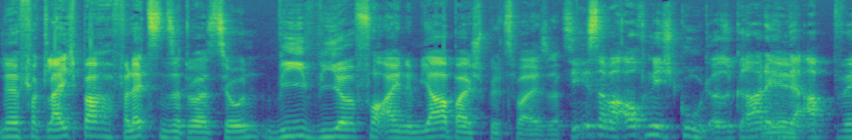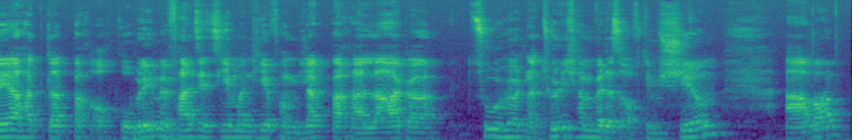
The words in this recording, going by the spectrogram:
eine vergleichbare Verletztensituation wie wir vor einem Jahr beispielsweise. Sie ist aber auch nicht gut. Also gerade Nee. in der Abwehr hat Gladbach auch Probleme. Falls jetzt jemand hier vom Gladbacher Lager zuhört, natürlich haben wir das auf dem Schirm. Aber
